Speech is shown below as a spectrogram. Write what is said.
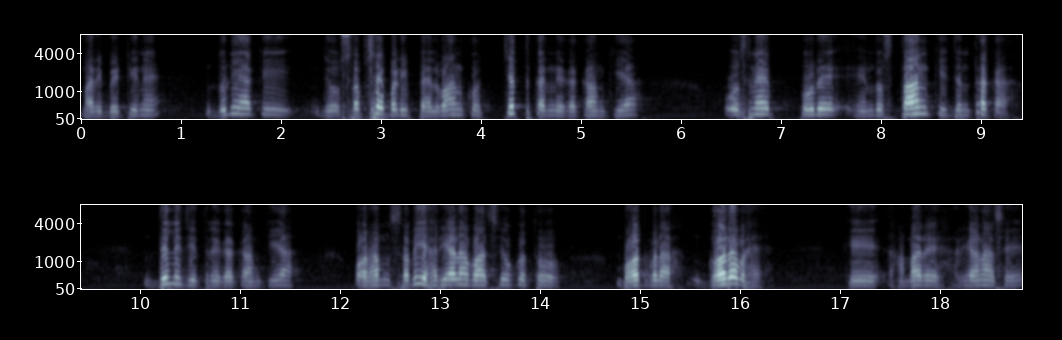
हमारी बेटी ने दुनिया की जो सबसे बड़ी पहलवान को चित्त करने का काम किया, उसने पूरे हिंदुस्तान की जनता का दिल जीतने का काम किया। और हम सभी हरियाणा वासियों को तो बहुत बड़ा गौरव है कि हमारे हरियाणा से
